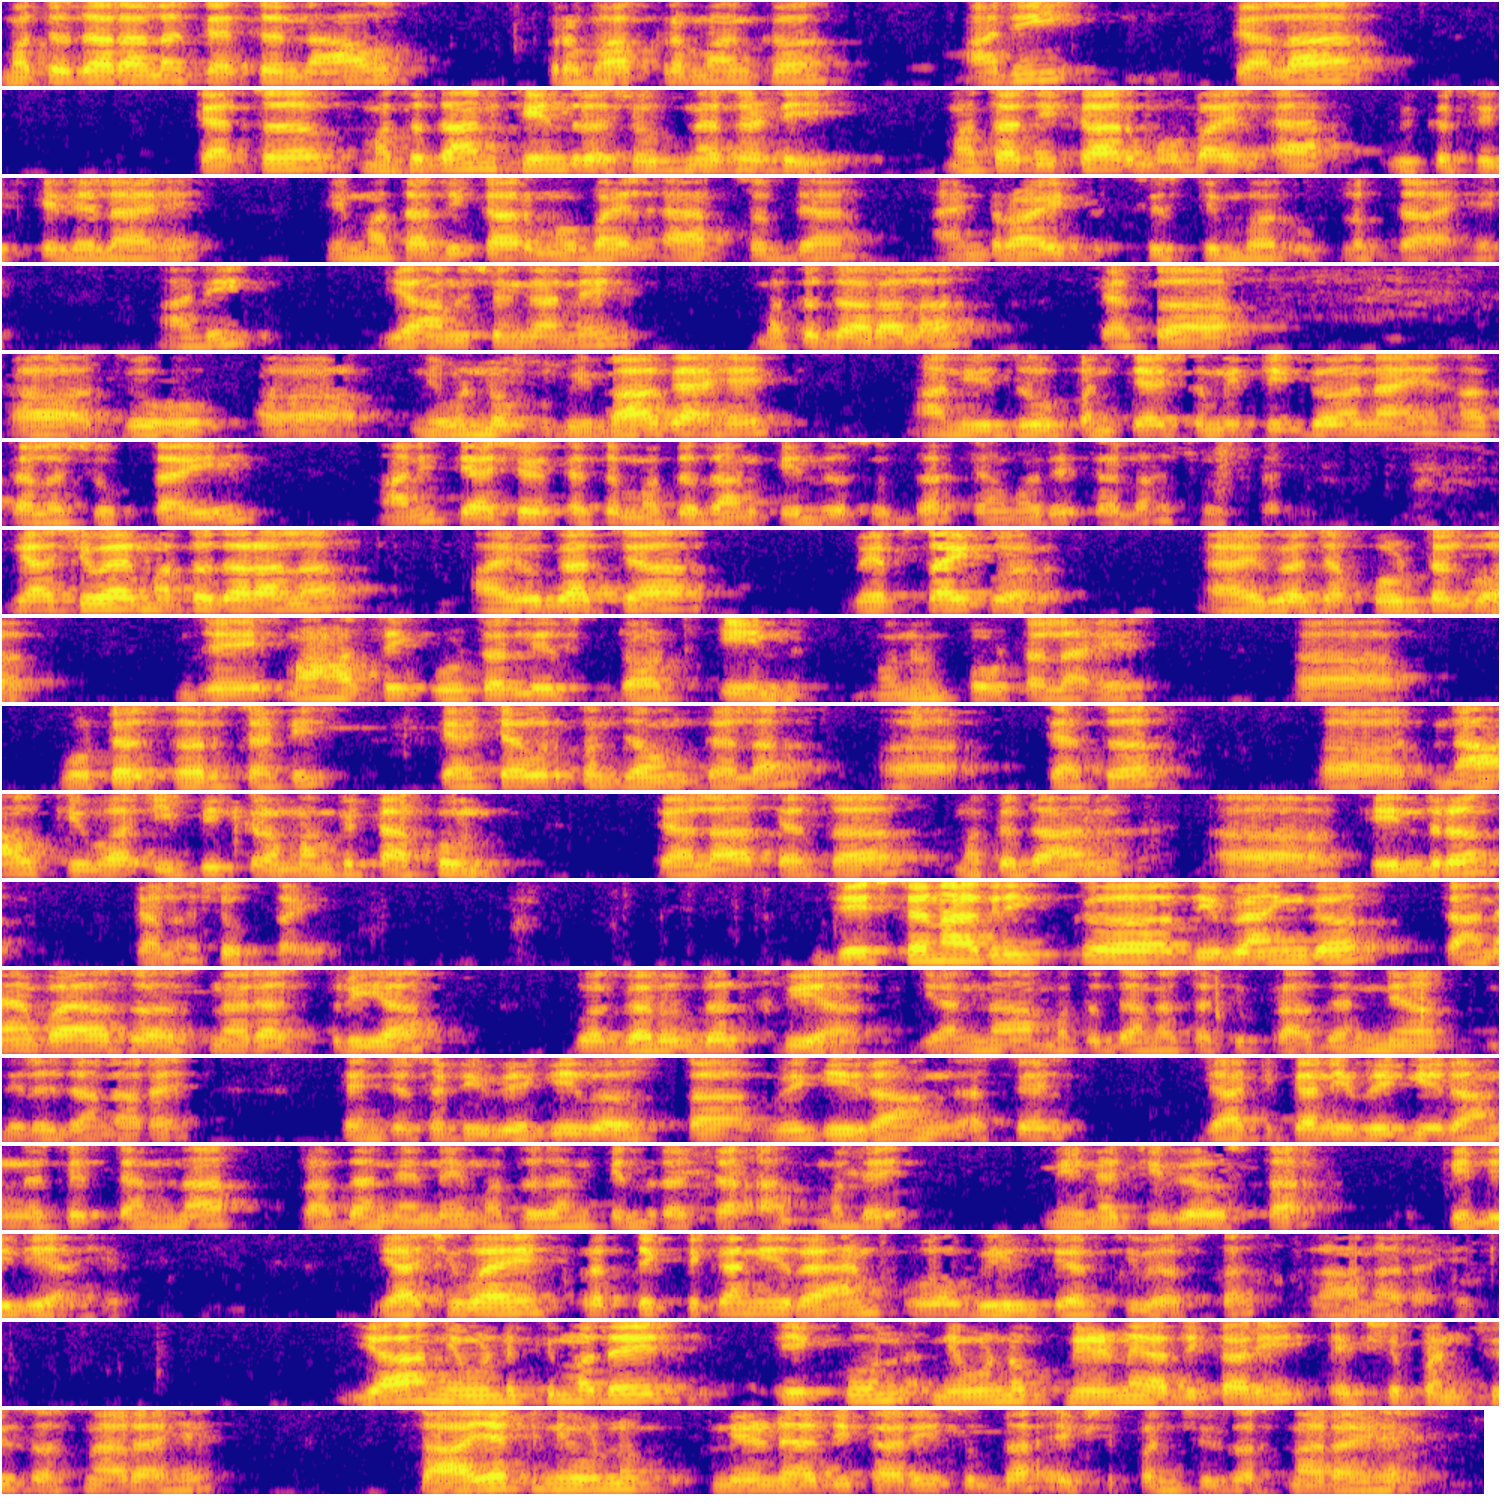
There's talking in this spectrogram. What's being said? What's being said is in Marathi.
मतदाराला त्याचं नाव प्रभाग क्रमांक आणि त्याला त्याचं मतदान केंद्र शोधण्यासाठी मताधिकार मोबाईल ॲप विकसित केलेलं आहे. हे मताधिकार मोबाईल ॲप सध्या अँड्रॉइड सिस्टीमवर उपलब्ध आहे आणि या अनुषंगाने मतदाराला त्याचा जो निवडणूक विभाग आहे आणि जो पंचायत समिती गण आहे हा त्याला शोधता येईल आणि त्याशिवाय त्याचं मतदान केंद्र सुद्धा त्यामध्ये त्याला शोधता येईल. याशिवाय मतदाराला आयोगाच्या वेबसाईटवर आयोगाच्या पोर्टलवर जे mahasec voter list dot in म्हणून पोर्टल आहे वोटर सर्चसाठी त्याच्यावर पण जाऊन त्याला त्याचं नाव किंवा ईपी क्रमांक टाकून त्याला त्याचा मतदान केंद्र त्याला शोधता येईल. ज्येष्ठ नागरिक दिव्यांग ताण्याबाळासह असणाऱ्या स्त्रिया व गरोदर स्त्रिया यांना मतदानासाठी प्राधान्य दिले जाणार आहे. त्यांच्यासाठी वेगळी व्यवस्था वेगळी रांग असेल. ज्या ठिकाणी वेगळी रांग नसेल त्यांना प्राधान्याने मतदान केंद्राच्या आतमध्ये नेण्याची व्यवस्था केलेली आहे. याशिवाय प्रत्येक ठिकाणी रॅम्प व व्हीलचेअरची व्यवस्था राहणार आहे. या निवडणुकीमध्ये एकूण निवडणूक निर्णय अधिकारी एकशे पंचवीस असणार आहे. सहाय्यक निवडणूक निर्णय अधिकारी सुद्धा एकशे पंचवीस असणार आहे.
